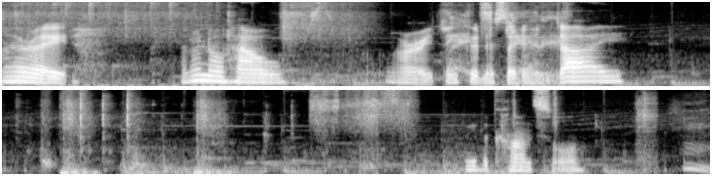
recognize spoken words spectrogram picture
Alright. I don't know how... Alright, thank goodness I didn't die. We have a console. Hmm.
